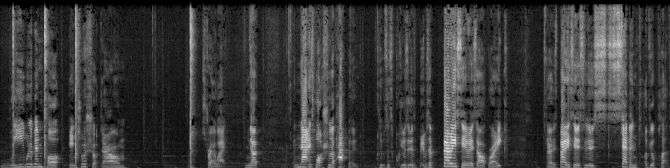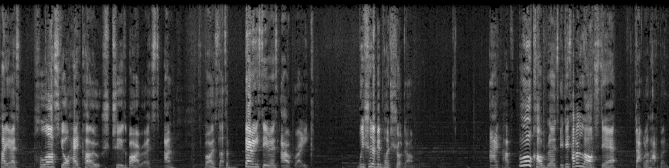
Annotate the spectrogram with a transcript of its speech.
We would have been put into a shutdown straight away. No, and that is what should have happened. It was, a, it, was a, it very serious outbreak. Uh, it's very serious to lose seven of your pl players plus your head coach to the virus, and virus. That's a very serious outbreak. We should have been put shut down. I have full confidence if this happened last year, that would have happened.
